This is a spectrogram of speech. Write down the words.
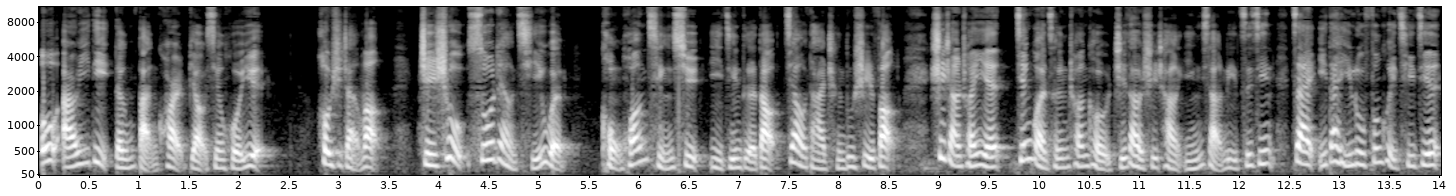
OLED 等板块表现活跃。后市展望，指数缩量企稳。恐慌情绪已经得到较大程度释放。市场传言，监管层窗口指导市场影响力资金在“一带一路”峰会期间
